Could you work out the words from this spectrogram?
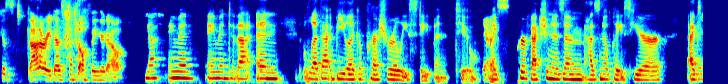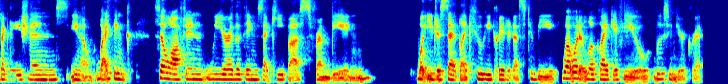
Because God already does have it all figured out. Yeah, amen. Amen to that. And let that be like a pressure release statement too. Yes. Like perfectionism has no place here. Expectations, you know, I think so often we are the things that keep us from being what you just said like who he created us to be. What would it look like if you loosened your grip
